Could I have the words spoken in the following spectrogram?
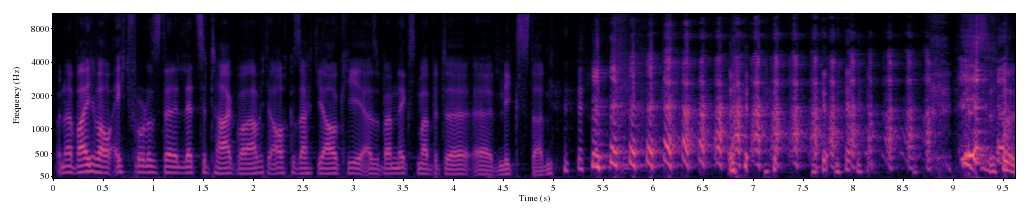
Und da war ich aber auch echt froh, dass es der letzte Tag war. Habe ich dann auch gesagt, ja, okay, also beim nächsten Mal bitte äh, nix dann. so,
